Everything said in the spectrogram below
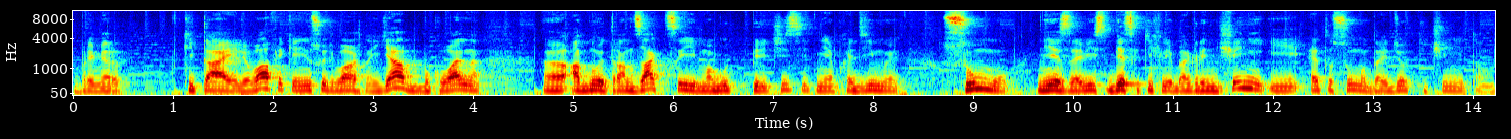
например, Китае или в Африке, не суть важно. Я буквально э, одной транзакции могу перечислить необходимую сумму не завис... без каких-либо ограничений, и эта сумма дойдет в течение там,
